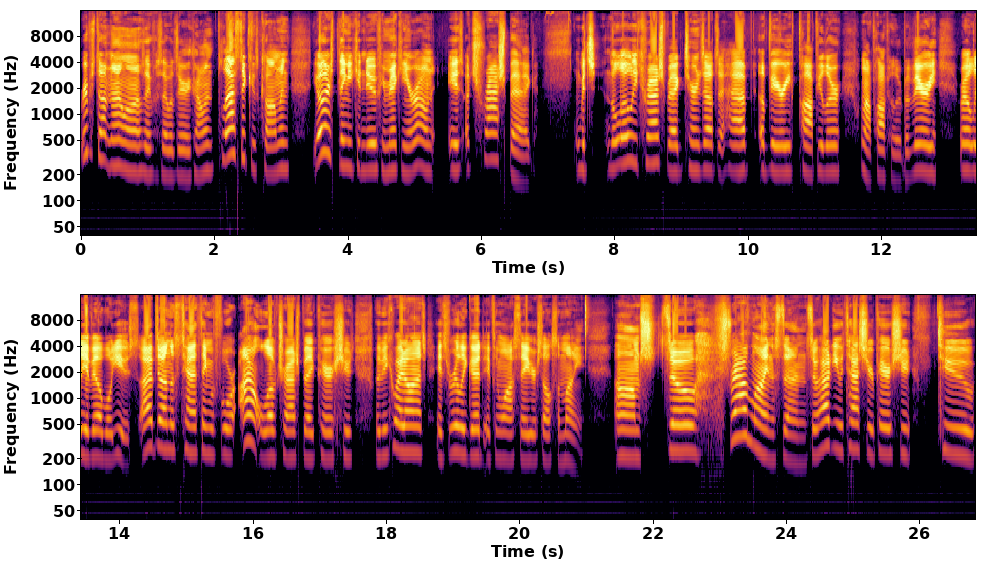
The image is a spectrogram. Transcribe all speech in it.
ripstop nylon, as I said, was very common. Plastic is common. The other thing you can do if you're making your own is a trash bag, which the lowly trash bag turns out to have a very popular, well, not popular, but very readily available use. I've done this kind of thing before. I don't love trash bag parachutes, but to be quite honest, it's really good if you want to save yourself some money. Um, so, shroud lines then. So how do you attach your parachute to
